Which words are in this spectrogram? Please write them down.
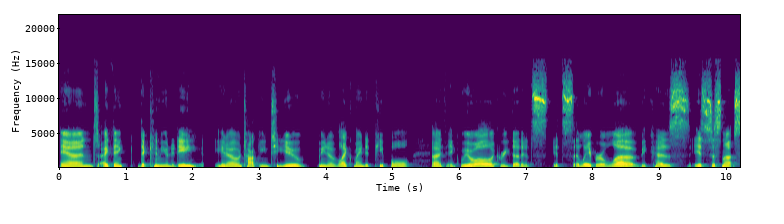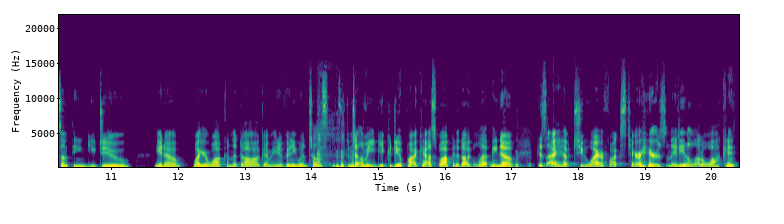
And I think the community, you know, talking to you, you know, like minded people, I think we all agree that it's it's a labor of love because it's just not something you do you know, while you're walking the dog. I mean, if anyone tells can tell me you could do a podcast walking the dog, let me know because I have two wire fox terriers and they need a lot of walking.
